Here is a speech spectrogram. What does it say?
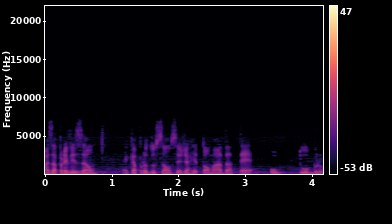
mas a previsão é que a produção seja retomada até outubro.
